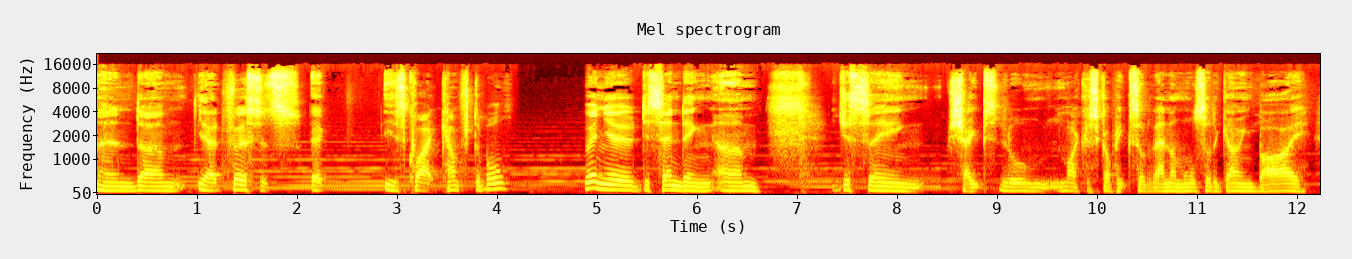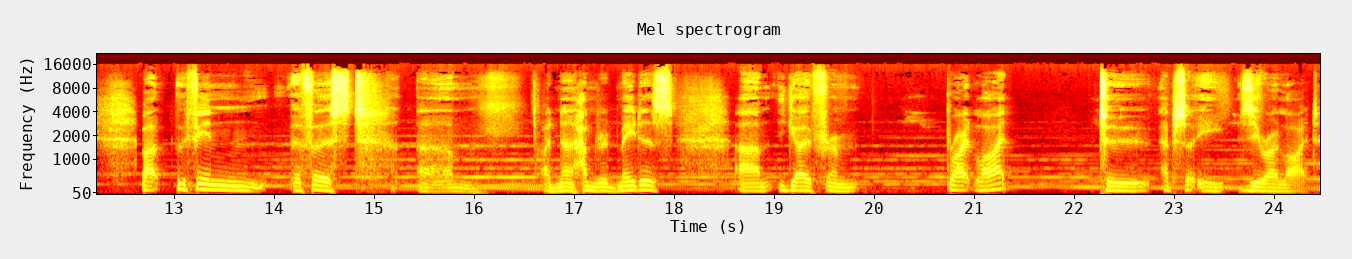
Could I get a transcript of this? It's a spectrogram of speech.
and um, yeah, at first it's it is quite comfortable. When you're descending, um, just seeing shapes, little microscopic sort of animals that are going by, but within the first um, I don't know, 100 meters. Um, you go from bright light to absolutely zero light.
